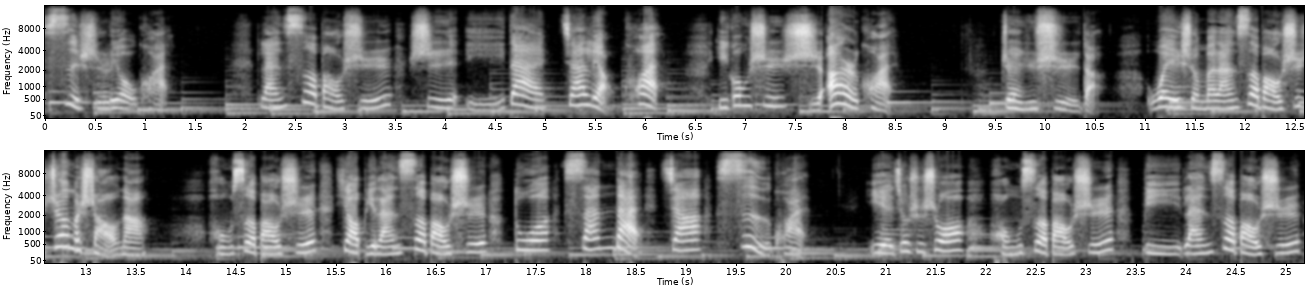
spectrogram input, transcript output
四十六块。蓝色宝石是一袋加两块，一共是十二块。真是的。为什么蓝色宝石这么少呢？红色宝石要比蓝色宝石多三袋加四块，也就是说，红色宝石比蓝色宝石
